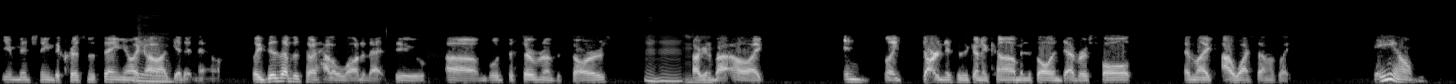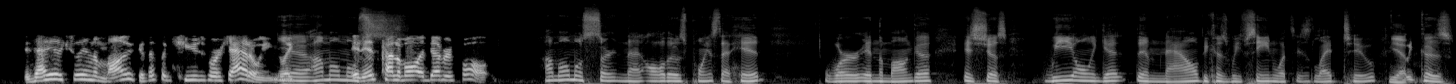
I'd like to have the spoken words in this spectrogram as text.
you're mentioning the Christmas thing. You're like, Yeah. oh, I get it now. Like this episode had a lot of that too, um, with the Servant of the Stars Mm-hmm. talking about how like in like darkness is going to come and it's all Endeavor's fault. And like I watched that, and I was like, damn, is that actually in the manga? Because that's like huge foreshadowing. Like yeah, I'm almost. it is kind of all Endeavor's fault. I'm almost certain that all those points that hit were in the manga. It's just we only get them now because we've seen what is led to. Yeah. Because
